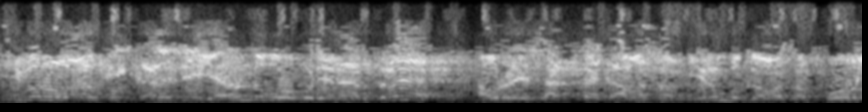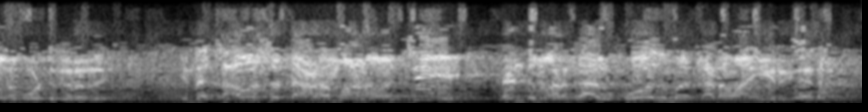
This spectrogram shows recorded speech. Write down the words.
இவர் வாழ்க்கை கடைசி இறந்து போகக்கூடிய நேரத்தில் அவருடைய சட்ட கவசம் இரும்பு கவசம் போர்ல போட்டுக்கிறது. இந்த கவசத்தை அடமானம் வச்சு ரெண்டு மரக்கால் கோதுமை கடன் வாங்கியிருக்காரு.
